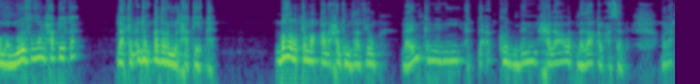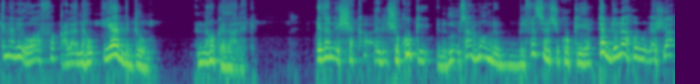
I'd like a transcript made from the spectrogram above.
هم مو يرفضون الحقيقة، لكن عندهم قدر من الحقيقة. بالضبط كما قال أحدهم ذات يوم لا يمكنني التأكد من حلاوة مذاق العسل ولكنني أوافق على أنه يبدو أنه كذلك. إذا الشكا... الشكوكي الإنسان المؤمن بالفلسفة الشكوكية تبدو له الأشياء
